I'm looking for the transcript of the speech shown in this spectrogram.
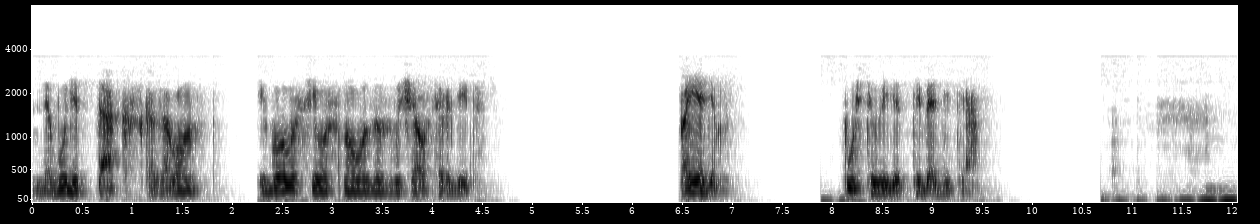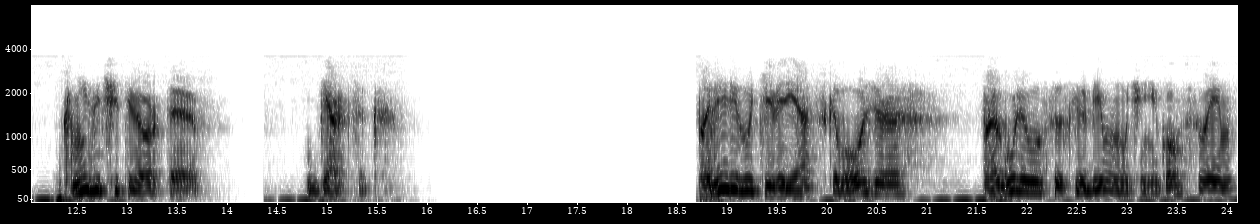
«Да будет так», — сказал он, и голос его снова зазвучал сердито. «Поедем. Пусть увидит тебя дитя». Книга четвертая. Герцог. По берегу Тивериадского озера прогуливался с любимым учеником своим,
